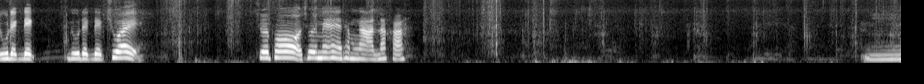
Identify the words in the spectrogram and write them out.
ดูเด็กๆ ดูเด็กๆช่วย ช่วยพ่อช่วยแม่ทำงานนะคะ นี่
